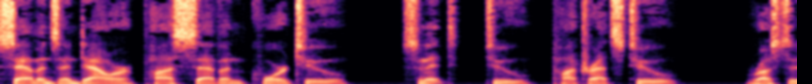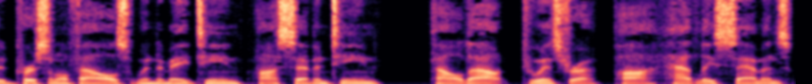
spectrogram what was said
Salmons and Dower, Pa 7, Core 2, Smith, 2, Potratz 2, Rusted personal fouls, Windom 18, Pa 17, fouled out, Tuinstra, Pa, Hadley Salmons,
